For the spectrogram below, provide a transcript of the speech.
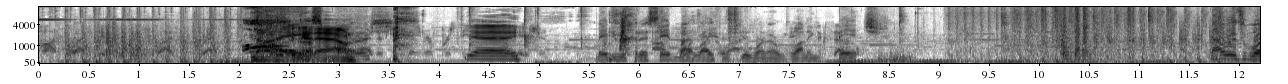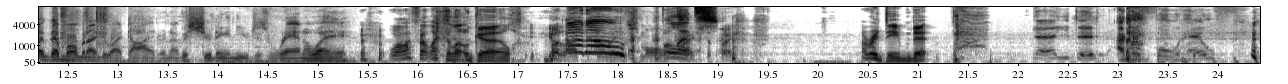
Hostile activity neutralize the threat. Oh, Nice. Get down. Biohazard container proceed to Yay. Maybe you could have saved my life if you weren't a running bitch. That was one the moment I knew I died when I was shooting and you just ran away. Well, I felt like a little girl. Your But- life's oh no! small Bullets! price to pay. I redeemed it. Yeah, you did. And with full health.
